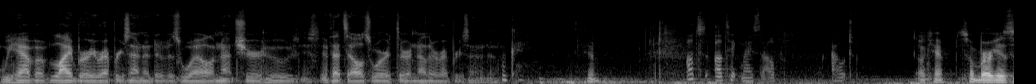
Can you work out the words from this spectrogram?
we have a library representative as well. I'm not sure who, if that's Ellsworth or another representative. Okay. I'll, t- I'll take myself out. Okay, so Bergus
